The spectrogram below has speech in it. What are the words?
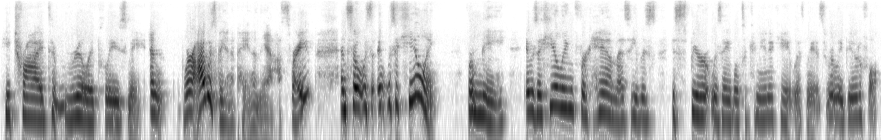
he tried to really please me and where I was being a pain in the ass, right? And so it was it was a healing for me. It was a healing for him as he was his spirit was able to communicate with me. It's really beautiful.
